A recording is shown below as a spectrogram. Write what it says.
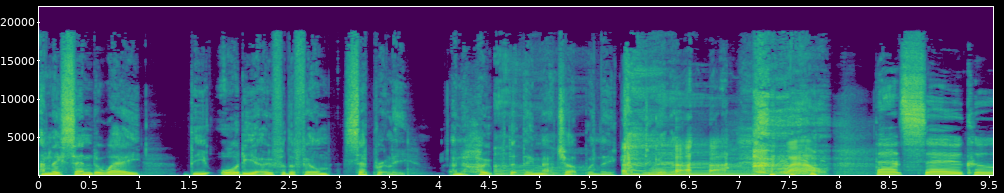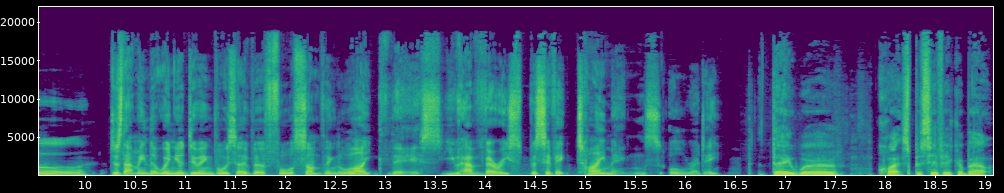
and they send away the audio for the film separately and hope that they match up when they come together. Ah. wow. That's so cool. Does that mean that when you're doing voiceover for something like this, you have very specific timings already? they were quite specific about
